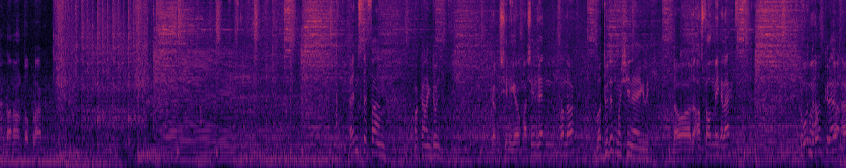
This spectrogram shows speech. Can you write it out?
En dan nog een toplaag. En Stefan, wat kan ik doen? Ik kan misschien hier op machine zitten vandaag. Wat doet het machine eigenlijk? Daar wordt de asfalt mee gelegd. Gewoon erop kruipen? ja.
